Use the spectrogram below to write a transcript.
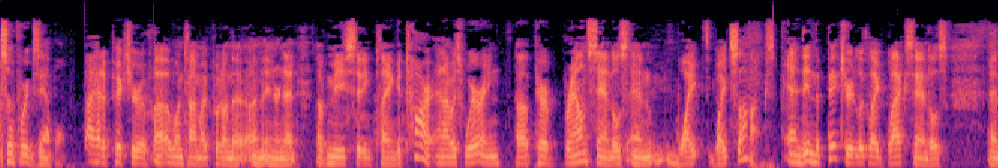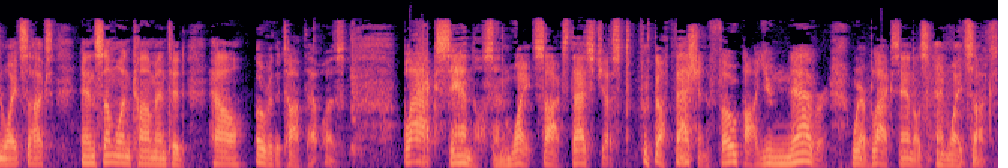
So for example, I had a picture of uh, one time I put on the on the internet of me sitting playing guitar, and I was wearing a pair of brown sandals and white white socks. And in the picture, it looked like black sandals and white socks. And someone commented how over the top that was black sandals and white socks. That's just the fashion faux pas. You never wear black sandals and white socks.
